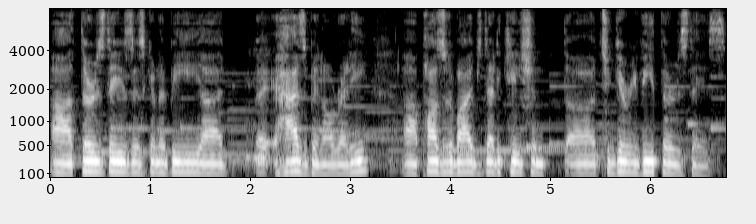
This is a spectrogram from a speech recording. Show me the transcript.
Uh, Thursdays is going to be, uh, it has been already, uh, Positive Vibes dedication uh, to Gary Vee Thursdays.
